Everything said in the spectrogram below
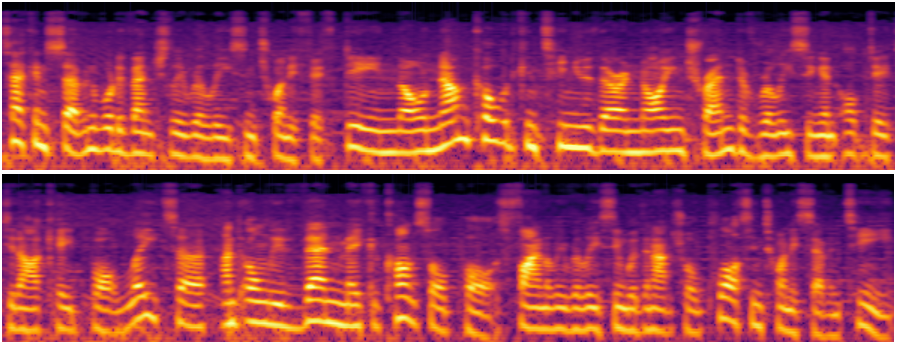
Tekken 7 would eventually release in 2015, though Namco would continue their annoying trend of releasing an updated arcade port later and only then make a console port, finally releasing with an actual plot in 2017.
